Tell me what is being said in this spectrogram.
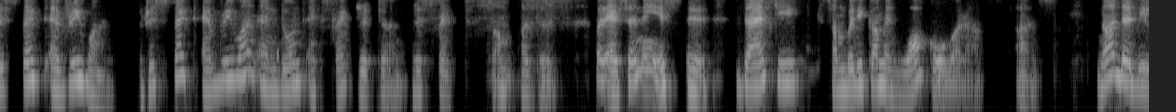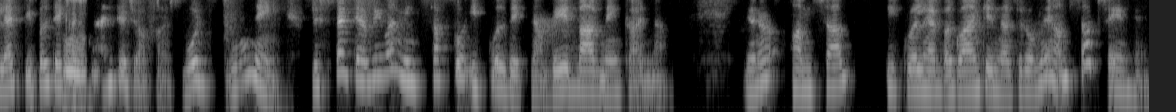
respect everyone respect everyone and don't expect return respect from others पर ऐसा नहीं is that कि somebody come and walk over us, not that we let people take Hmm. advantage of us वो वो नहीं respect everyone means सबको equal देखना भेदभाव नहीं करना यू नो हम सब इक्वल है भगवान की नज़रों में हम सब सेम है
